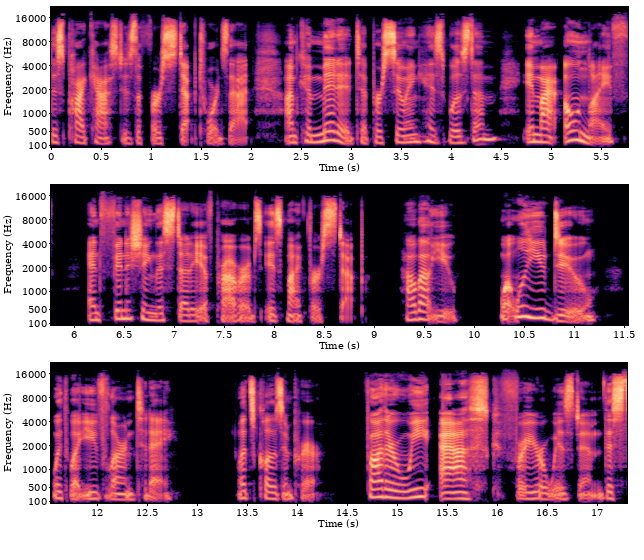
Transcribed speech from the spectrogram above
This podcast is the first step towards that. I'm committed to pursuing His wisdom in my own life, and finishing this study of Proverbs is my first step. How about you? What will you do with what you've learned today? Let's close in prayer. Father, we ask for your wisdom, this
